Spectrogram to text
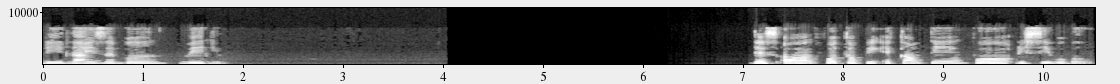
realizable value. That's all for topic accounting for receivable.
